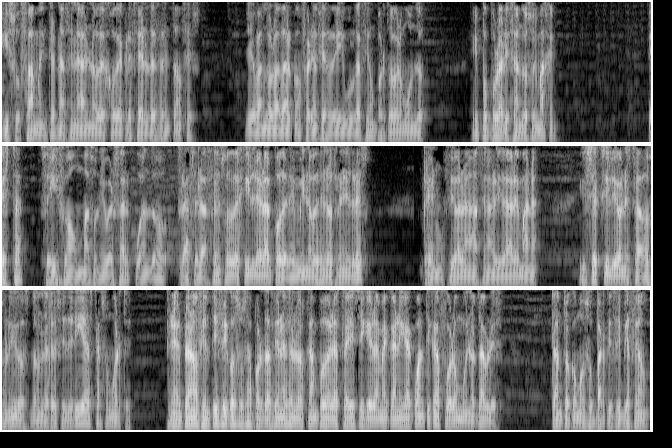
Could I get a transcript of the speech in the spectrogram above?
y su fama internacional no dejó de crecer desde entonces, llevándolo a dar conferencias de divulgación por todo el mundo y popularizando su imagen. Esta se hizo aún más universal cuando, tras el ascenso de Hitler al poder en 1933, renunció a la nacionalidad alemana y se exilió en Estados Unidos, donde residiría hasta su muerte. En el plano científico, sus aportaciones en los campos de la estadística y la mecánica cuántica fueron muy notables, tanto como su participación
